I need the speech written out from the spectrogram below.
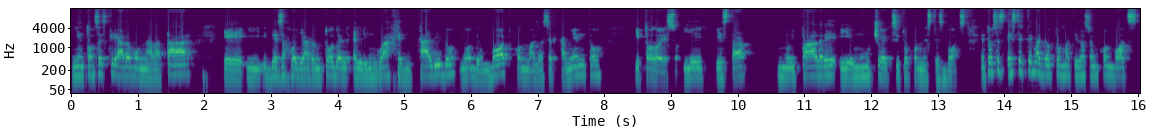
Y entonces crearon un avatar eh, y desarrollaron todo el, lenguaje cálido ¿no? de un bot con más acercamiento y todo eso. Y, está muy padre y mucho éxito con estos bots. Entonces, este tema de automatización con bots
